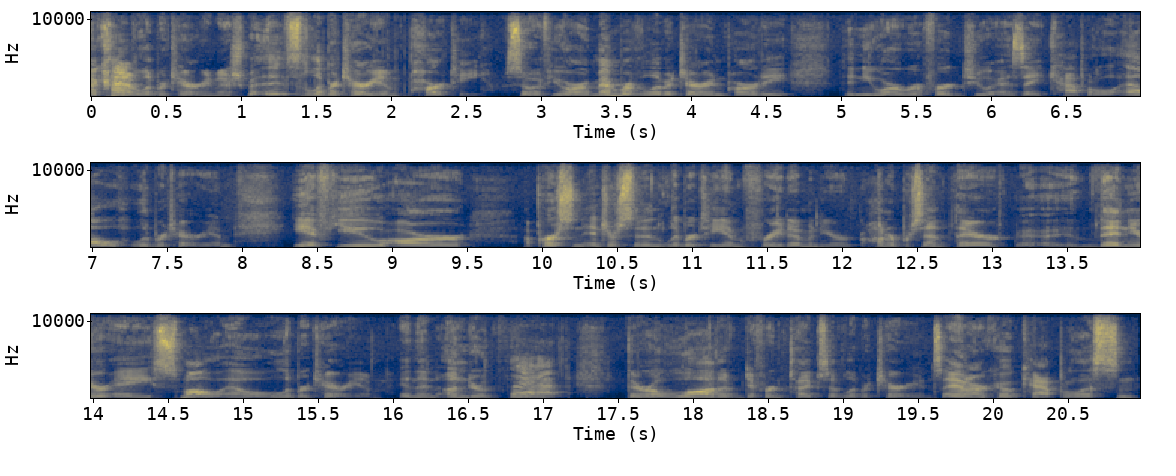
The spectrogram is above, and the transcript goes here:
a kind of libertarianish, but it's the Libertarian Party. So if you are a member of the Libertarian Party, then you are referred to as a capital L libertarian. If you are a person interested in liberty and freedom and you're 100% there, uh, then you're a small L libertarian. And then under that, there are a lot of different types of libertarians anarcho-capitalists and,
